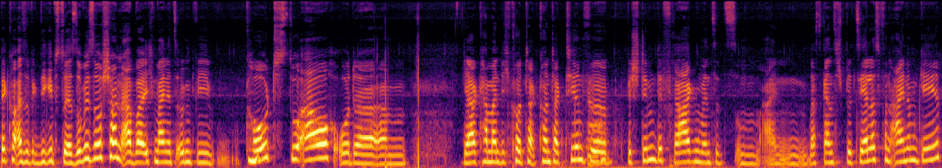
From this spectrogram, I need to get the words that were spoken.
bekommen? Also die gibst du ja sowieso schon, aber ich meine jetzt irgendwie coachst du auch oder ähm, ja, kann man dich kontaktieren für ja. bestimmte Fragen, wenn es jetzt um ein was ganz Spezielles von einem geht?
